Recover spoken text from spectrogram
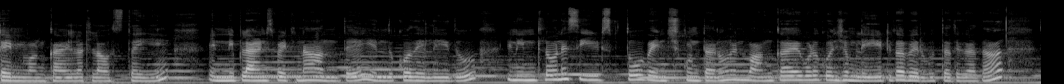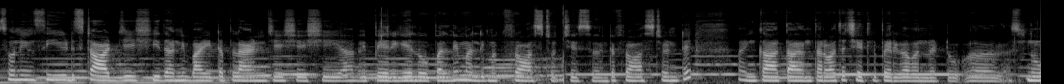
టెన్ వంకాయలు అట్లా వస్తాయి. ఎన్ని ప్లాంట్స్ పెట్టినా అంతే ఎందుకో తెలియదు నేను ఇంట్లోనే సీడ్స్తో పెంచుకుంటాను. అండ్ వంకాయ కూడా కొంచెం లేట్గా పెరుగుతుంది కదా. సో నేను సీడ్ స్టార్ట్ చేసి దాన్ని బయట ప్లాంట్ చేసేసి అవి పెరిగే లోపలనే మళ్ళీ మాకు ఫ్రాస్ట్ వచ్చేస్తుంది. అంటే ఫ్రాస్ట్ అంటే ఇంకా దాని తర్వాత చెట్లు పెరగవన్నట్టు స్నో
